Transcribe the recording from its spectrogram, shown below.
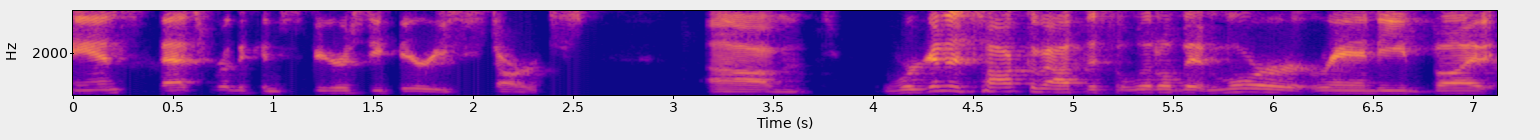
pants, that's where the conspiracy theory starts. Um, we're going to talk about this a little bit more, Randy. But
